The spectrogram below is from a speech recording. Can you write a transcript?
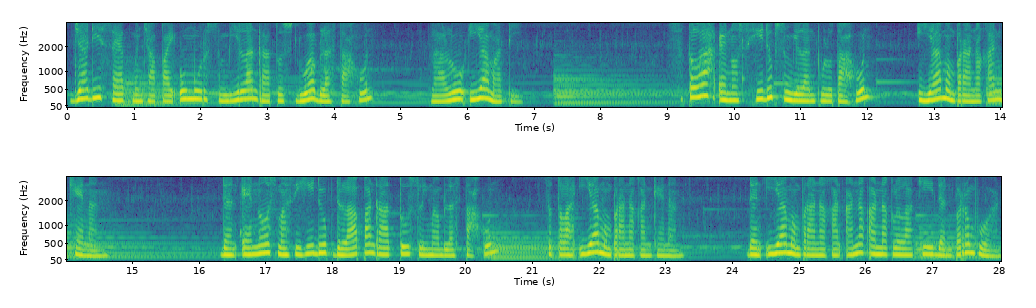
Jadi Set mencapai umur 912 tahun, lalu ia mati. Setelah Enos hidup 90 tahun, ia memperanakan Kenan. Dan Enos masih hidup 815 tahun setelah ia memperanakan Kenan dan ia memperanakan anak-anak lelaki dan perempuan.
